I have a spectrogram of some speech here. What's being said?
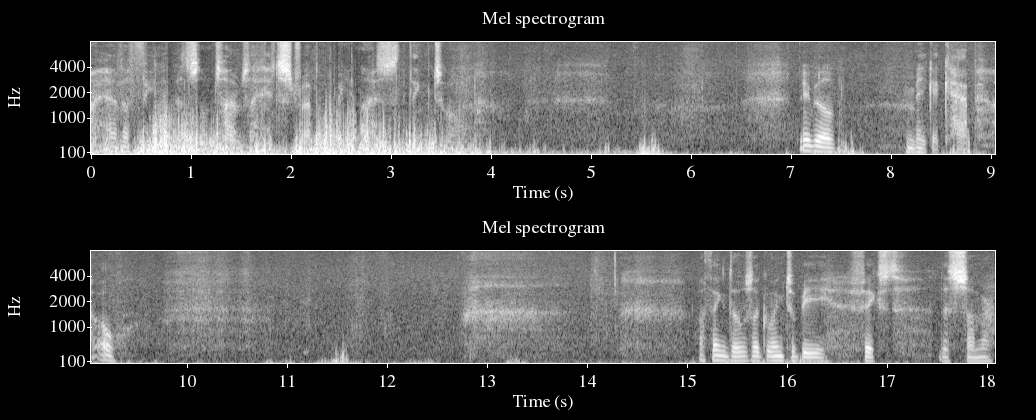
I have a feeling that sometimes a head strap would be a nice thing to own. Maybe I'll make a cap. Oh. I think those are going to be fixed this summer.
